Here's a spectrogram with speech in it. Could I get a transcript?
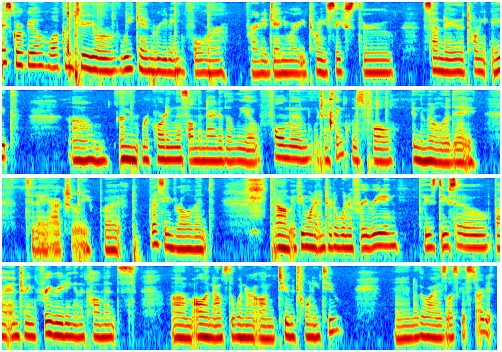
Hi, Scorpio. Welcome to your weekend reading for Friday, January 26th through Sunday, the 28th. Um, I'm recording this on the night of the Leo full moon, which I think was full in the middle of the day today, actually, but that seems relevant. Um, if you want to enter to win a free reading, please do so by entering free reading in the comments. Um, I'll announce the winner on 222. And otherwise, let's get started.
